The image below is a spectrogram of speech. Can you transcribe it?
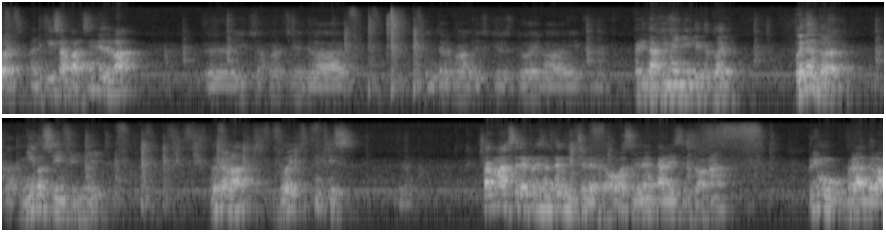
2. Adică x aparține de la... Uh, x aparține de la interval deschis 2 la infinit. Păi dacă e mai mic decât 2. Până în 2. Da. Minus infinit. Până la 2 închis. Da. Și acum să reprezentăm din cele două, să vedem care este zona. Primul vrea de la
